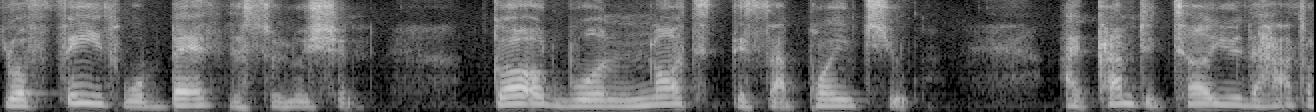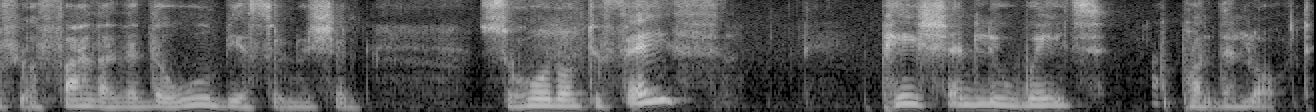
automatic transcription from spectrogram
Your faith will birth the solution. God will not disappoint you. I come to tell you the heart of your Father that there will be a solution. So hold on to faith, patiently wait upon the Lord.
